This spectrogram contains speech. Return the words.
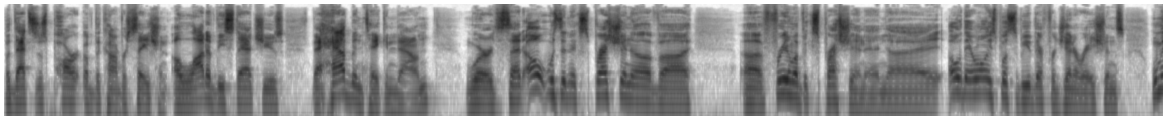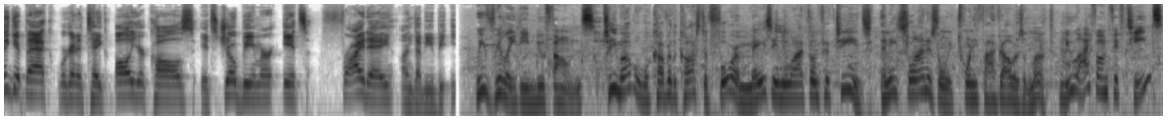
but that's just part of the conversation. A lot of these statues that have been taken down were said, "Oh, it was an expression of." Uh, uh, freedom of expression, and uh, oh, they were only supposed to be there for generations. When we get back, we're going to take all your calls. It's Joe Beamer. It's Friday on WBE. We really need new phones. T-Mobile will cover the cost of four amazing new iPhone 15s, and each line is only twenty five dollars a month. New iPhone 15s?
